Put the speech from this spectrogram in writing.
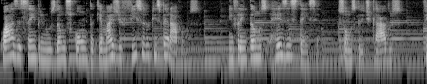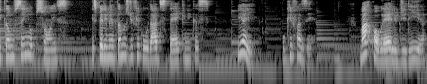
quase sempre nos damos conta que é mais difícil do que esperávamos. Enfrentamos resistência, somos criticados, ficamos sem opções, experimentamos dificuldades técnicas e aí, o que fazer? Marco Aurélio diria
